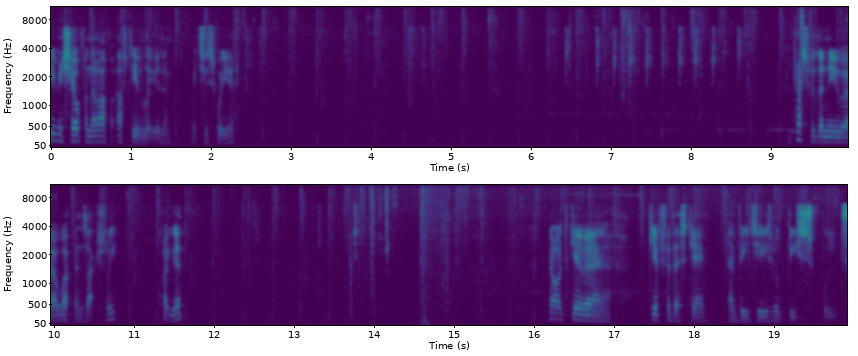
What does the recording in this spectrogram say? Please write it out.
You even show up on the map after you've looted them, which is weird. Impressed with the new uh, weapons, actually. Quite good. What to give, uh, give for this game? MVGs would be sweet.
